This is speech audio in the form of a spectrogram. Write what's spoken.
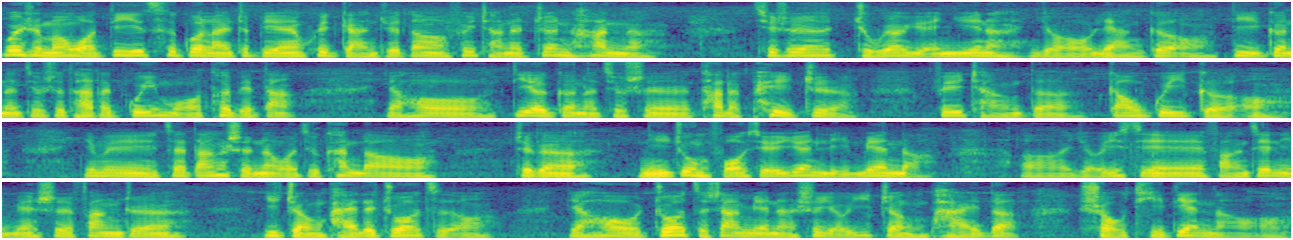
为什么我第一次过来这边会感觉到非常的震撼呢？其实主要原因呢有两个哦。第一个呢就是它的规模特别大，然后第二个呢就是它的配置啊非常的高规格哦。因为在当时呢我就看到这个尼众佛学院里面呢呃有一些房间里面是放着一整排的桌子哦，然后桌子上面呢是有一整排的手提电脑哦。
